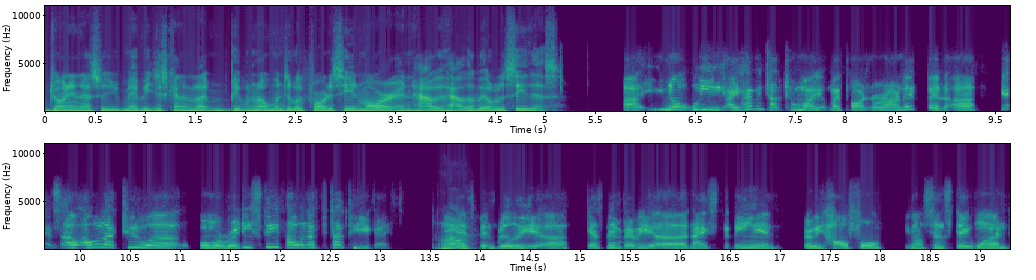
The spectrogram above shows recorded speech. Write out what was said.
joining us, you maybe just kind of letting people know when to look forward to seeing more and how how they'll be able to see this. Uh, you know, we I haven't talked to my my partner on it, but uh, yes, I, I would like to uh, when we're ready, Steve. I would like to talk to you guys. Well, He has been really uh, he has been very uh, nice to me and very helpful. You know, since day one.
